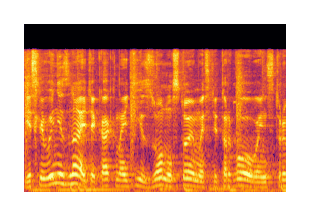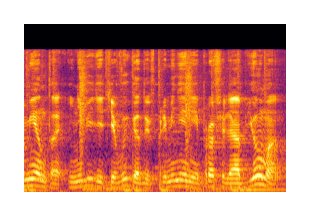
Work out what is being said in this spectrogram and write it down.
Если вы не знаете, как найти зону стоимости торгового инструмента и не видите выгоды в применении профиля объема,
